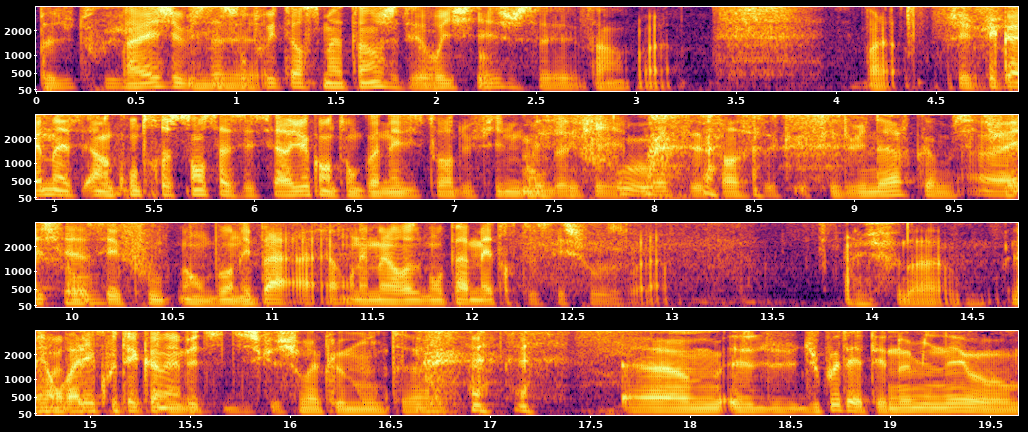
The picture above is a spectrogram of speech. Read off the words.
pas du tout. Ouais, j'ai vu ça sur Twitter ce matin, j'étais horrifié, je sais, enfin voilà. Voilà. C'est c'est quand même un contresens assez sérieux quand on connaît l'histoire du film. Mais c'est fou, ouais, c'est, enfin, c'est, c'est lunaire comme situation. Ouais, c'est assez fou. On n'est pas, on est malheureusement pas maître de ces choses. Voilà. Il faudra. Mais on va une l'écouter quand petite- même. Une petite discussion avec le monteur. Euh, du, du coup, tu as été nominé au,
